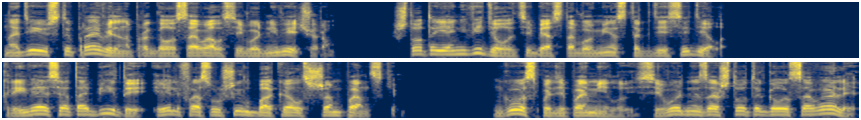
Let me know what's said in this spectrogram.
Надеюсь, ты правильно проголосовал сегодня вечером. Что-то я не видела тебя с того места, где сидела. Кривясь от обиды, эльф осушил бокал с шампанским. Господи помилуй, сегодня за что-то голосовали?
